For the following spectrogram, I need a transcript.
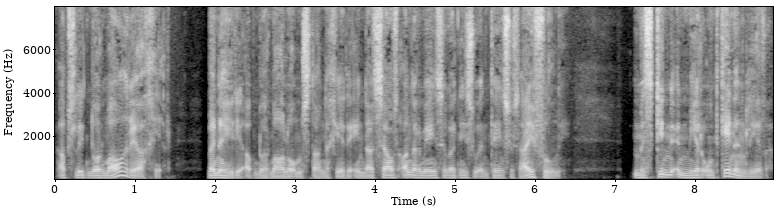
absoluut normaal reageer binne hierdie abnormale omstandighede en dat selfs ander mense wat nie so intens soos hy voel nie miskien in meer ontkenning lewe.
